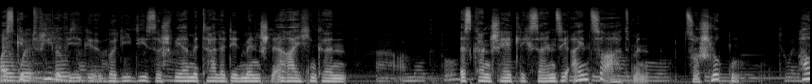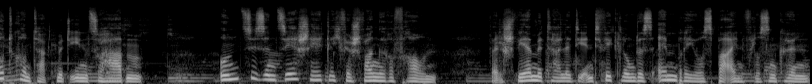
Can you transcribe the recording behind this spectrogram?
Es gibt viele Wege, über die diese Schwermetalle den Menschen erreichen können. Es kann schädlich sein, sie einzuatmen, zu schlucken, Hautkontakt mit ihnen zu haben. Und sie sind sehr schädlich für schwangere Frauen weil Schwermetalle die Entwicklung des Embryos beeinflussen können.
